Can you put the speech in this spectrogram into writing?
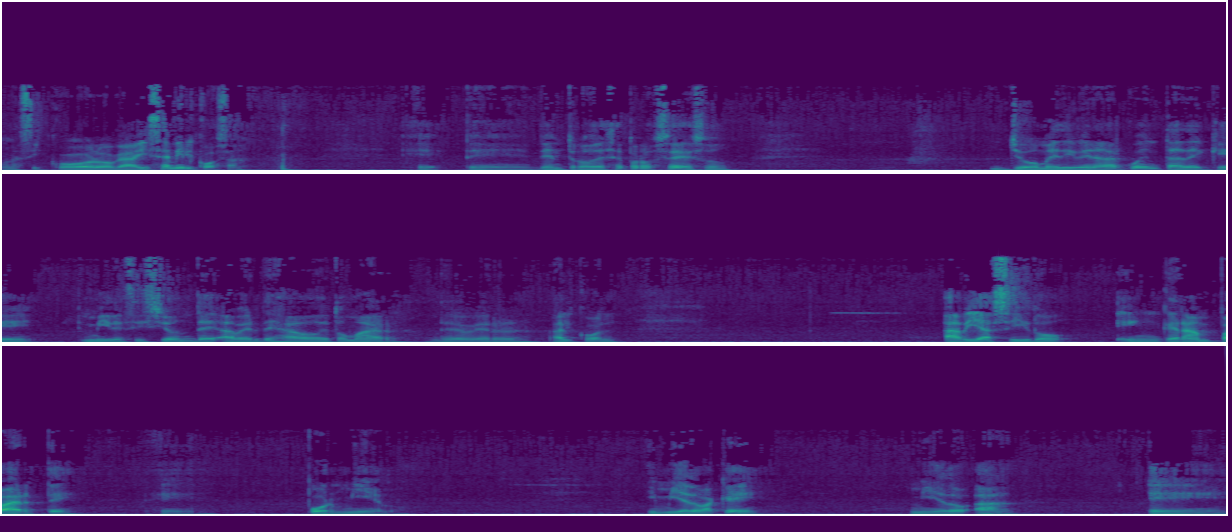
una psicóloga, hice mil cosas. Este, dentro de ese proceso yo me di bien a dar cuenta de que mi decisión de haber dejado de tomar, de beber alcohol, había sido en gran parte eh, por miedo. ¿Y miedo a qué? Miedo a, eh,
